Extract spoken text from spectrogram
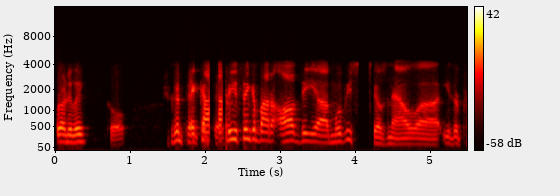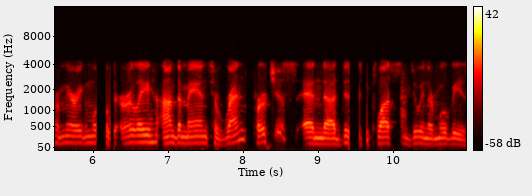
Brodie Lee. Cool. Good Hey, pick. Kyle, good what do you think about all the uh, movie studios now, uh, either premiering movies early on demand to rent, purchase, and uh, Disney Plus doing their movies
